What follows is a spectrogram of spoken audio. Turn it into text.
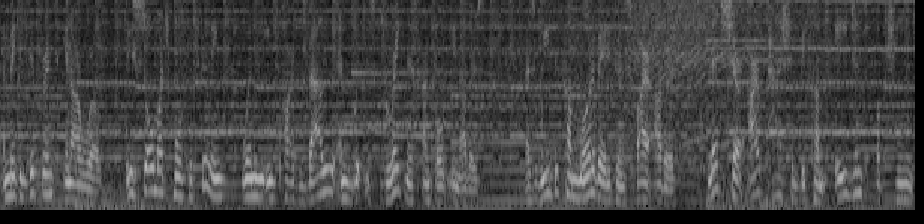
and make a difference in our world. It is so much more fulfilling when we impart value and witness greatness unfold in others. As we become motivated to inspire others, let's share our passion, become agents of change.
